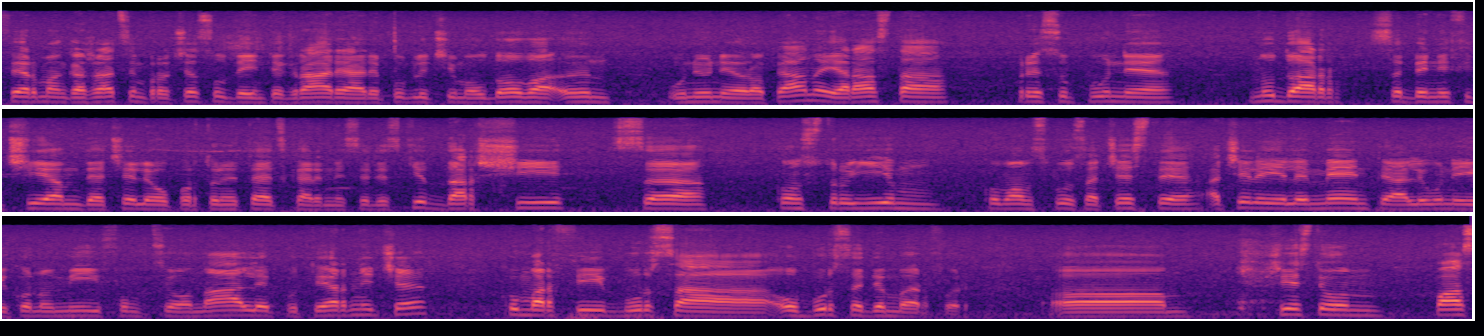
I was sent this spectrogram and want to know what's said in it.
ferm angajați în procesul de integrare a Republicii Moldova în Uniunea Europeană, iar asta presupune nu doar să beneficiem de acele oportunități care ne se deschid, dar și să construim, cum am spus, aceste, acele elemente ale unei economii funcționale, puternice, cum ar fi bursa, o bursă de mărfuri. Uh, și este un pas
